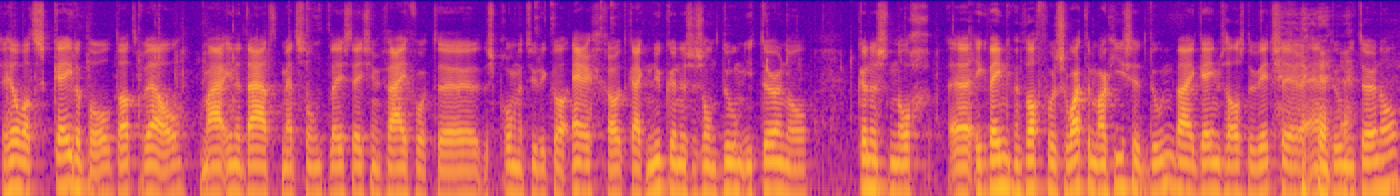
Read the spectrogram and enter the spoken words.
heel wat scalable, dat wel. Maar inderdaad, met zo'n PlayStation 5 wordt eh, de sprong natuurlijk wel erg groot. Kijk, nu kunnen ze zo'n Doom Eternal, kunnen ze nog, eh, ik weet niet met wat voor zwarte magie ze het doen bij games als The Witcher en Doom Eternal.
